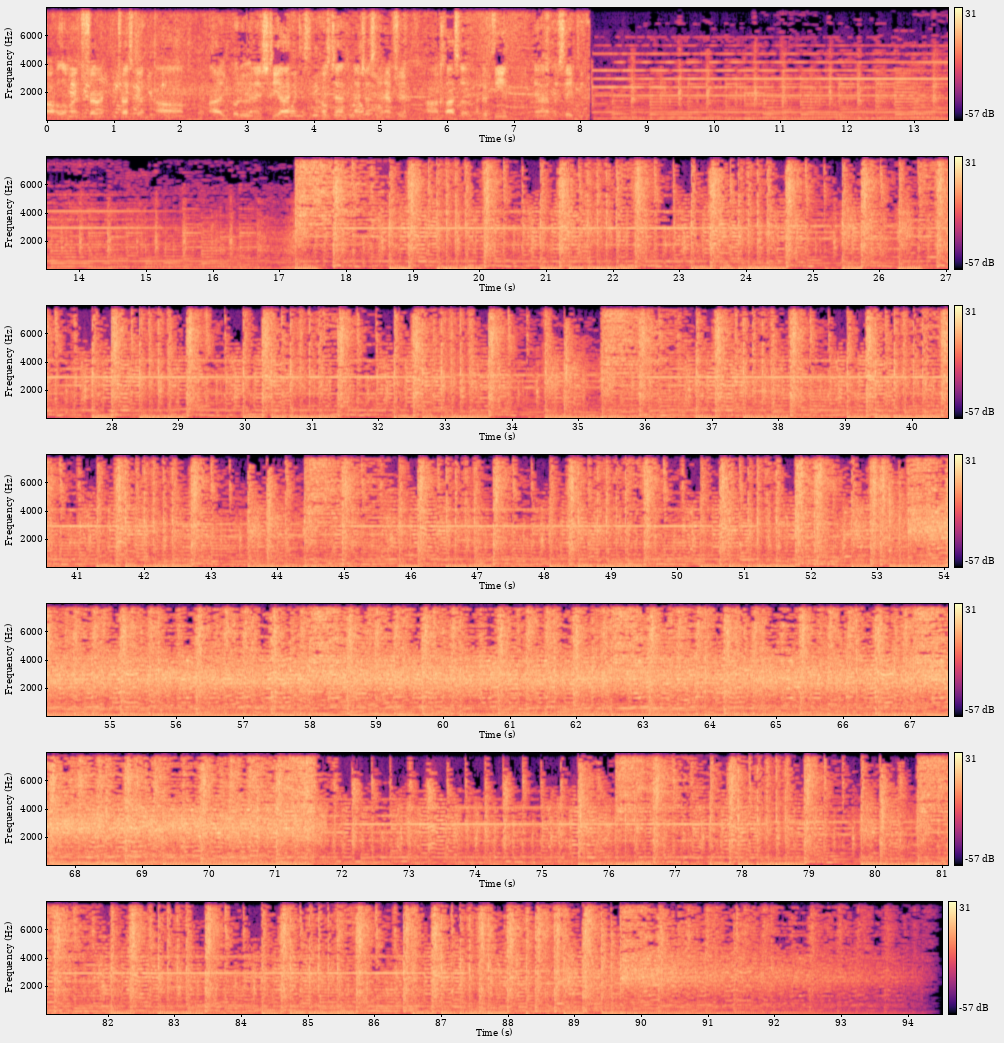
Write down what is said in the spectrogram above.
Uh, hello, my name is Trevor Ventresca. Um, I go to NHTI. My hometown is Manchester, New Hampshire. Uh, class of 15, and I play safety.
